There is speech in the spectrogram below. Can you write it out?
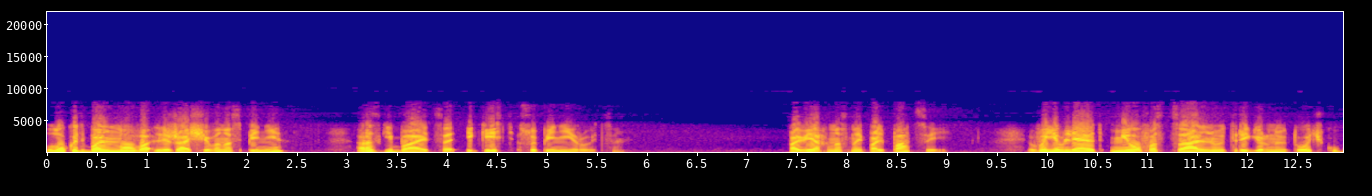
локоть больного, лежащего на спине, разгибается и кисть супинируется. Поверхностной пальпацией выявляют миофасциальную триггерную точку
